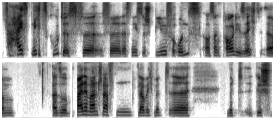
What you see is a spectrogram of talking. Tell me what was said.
verheißt nichts Gutes für, für das nächste Spiel für uns aus St. Pauli-Sicht. Ähm, also beide Mannschaften, glaube ich, mit, äh, mit gesch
